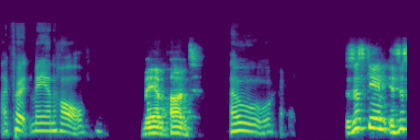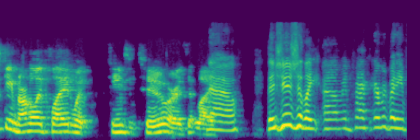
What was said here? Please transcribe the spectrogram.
I put manhole. Manhunt. Oh Is this game is this game normally played with teams of two or is it like no, there's usually, um, in fact, everybody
